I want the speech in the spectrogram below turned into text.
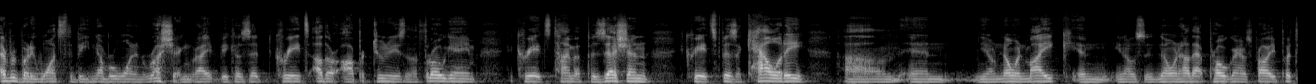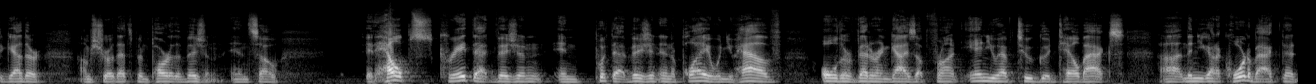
everybody wants to be number one in rushing, right? Because it creates other opportunities in the throw game. It creates time of possession. It creates physicality. Um, and you know, knowing Mike and you know, knowing how that program's probably put together, I'm sure that's been part of the vision. And so, it helps create that vision and put that vision into play when you have older veteran guys up front and you have two good tailbacks, uh, and then you got a quarterback that,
